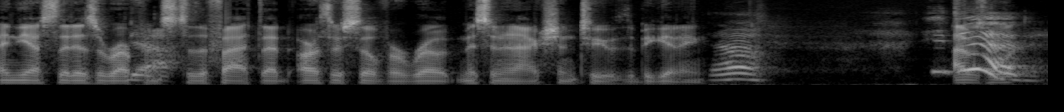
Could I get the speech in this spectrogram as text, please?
And yes, that is a reference Yeah. to the fact that Arthur Silver wrote "Missing in Action" too at the beginning. yeah. He I was- did.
